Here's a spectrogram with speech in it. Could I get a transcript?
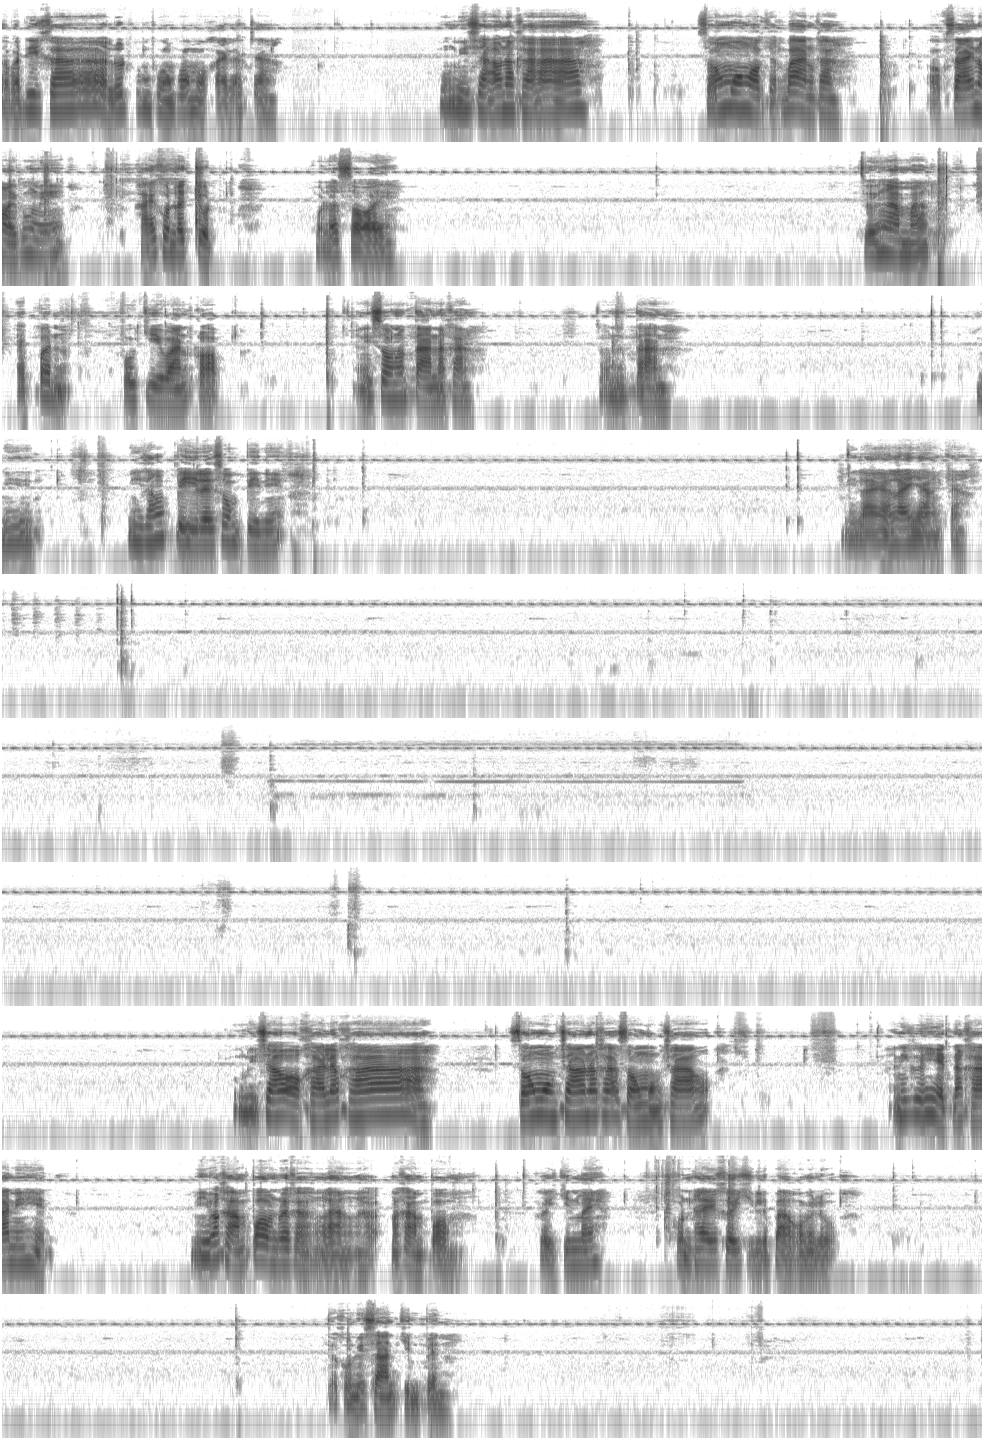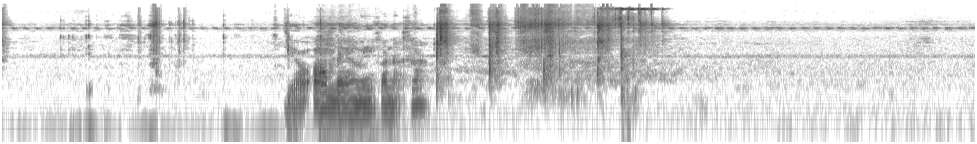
สวัสดีค่ะ รถพุ่มพวงพร้อมออกขายแล้วจ้ะพรุ่งนี้เช้านะคะ สองโมงออกจากบ้านค่ะ ออกสายหน่อยพรุ่งนี้ ขายคนละจุด คนละซอย สวยงามมาก แอปเปิลฟูจิหวานกรอบ อันนี้ส้มน้ำตาลนะคะส้มน้ำตาลมี มีทั้งปีเลยส้มปีนี้ มีหลายอะไรอย่างจ้ะ รุ่งนี้เช้าออกขายแล้วค่ะสองโมงเช้านะคะสองโมงเช้า อันนี้คือเห็ดนะคะนี่เห็ด มีมะขามป้อมด้วยค่ะข้างล่างค่ะมะขามป้อม เคยกินไหมคนไทยเคยกินหรือเปล่าก็ไม่รู้ แต่คนอีสานกินเป็น เดี๋ยวอ้อมไปทางนี้ก่อนนะคะ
